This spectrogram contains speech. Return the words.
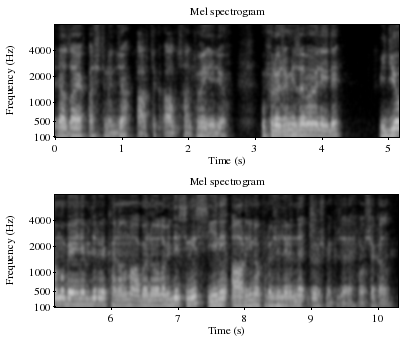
Biraz daha yaklaştırınca artık 6 santime geliyor. Bu projemiz de böyleydi. Videomu beğenebilir ve kanalıma abone olabilirsiniz. Yeni Arduino projelerinde görüşmek üzere. Hoşçakalın.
